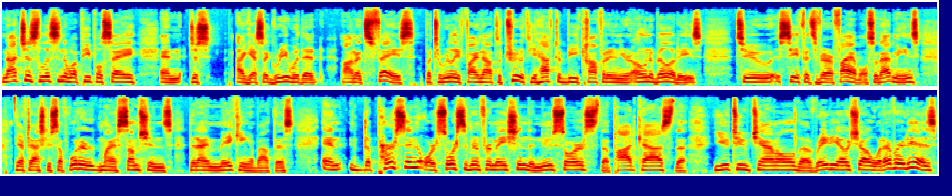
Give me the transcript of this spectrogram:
not just listen to what people say and just I guess, agree with it on its face, but to really find out the truth, you have to be confident in your own abilities to see if it's verifiable. So that means you have to ask yourself, what are my assumptions that I'm making about this? And the person or source of information, the news source, the podcast, the YouTube channel, the radio show, whatever it is,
